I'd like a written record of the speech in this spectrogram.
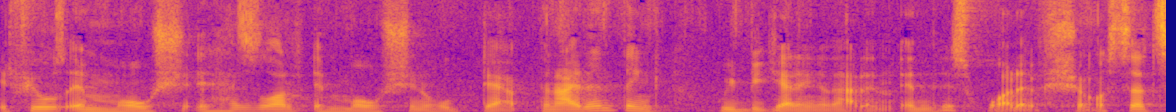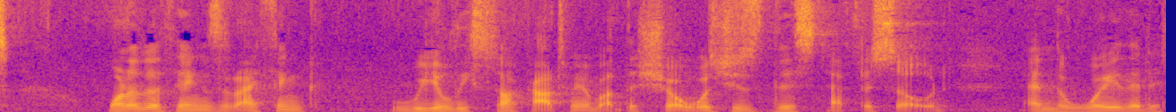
it feels emotion. It has a lot of emotional depth, and I didn't think we'd be getting that in, in this What If show. So that's one of the things that I think really stuck out to me about the show was just this episode and the way that it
